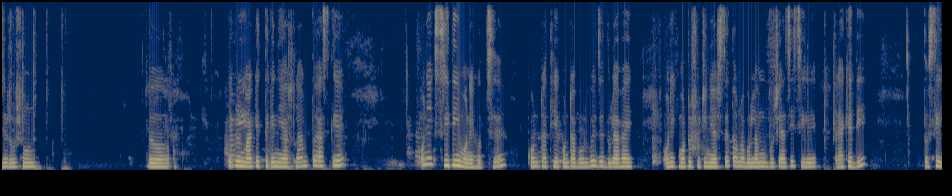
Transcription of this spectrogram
যে রসুন। তো এগুলো মার্কেট থেকে নিয়ে আসলাম। তো আজকে অনেক স্মৃতিই মনে হচ্ছে। কোনটা থেকে কোনটা বলব? যে দুলাভাই অনেক মটরশুঁটি নিয়ে আসছে। তো আমরা বললাম, বসে আছি, সিলে রেখে দিই তো সিল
